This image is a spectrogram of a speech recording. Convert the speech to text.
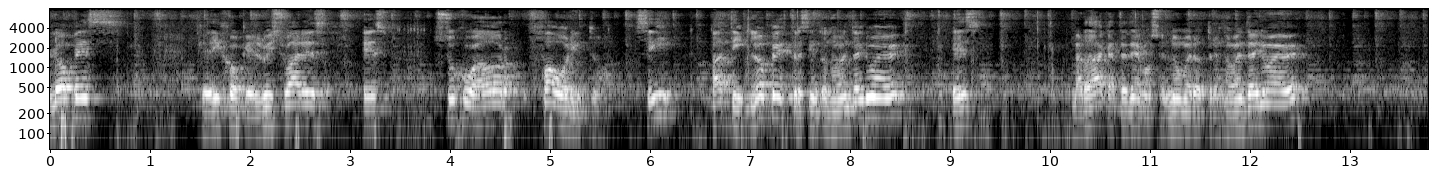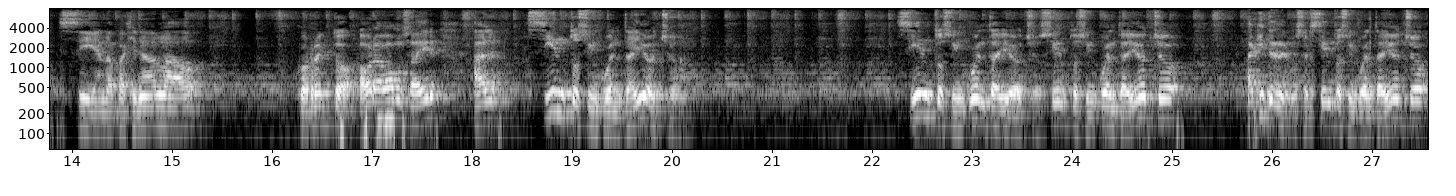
López, que dijo que Luis Suárez es su jugador favorito. ¿Sí? Patti López, 399, es, ¿verdad? Acá tenemos el número 399. Sí, en la página de al lado. Correcto. Ahora vamos a ir al 158. 158, 158. Aquí tenemos el 158.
